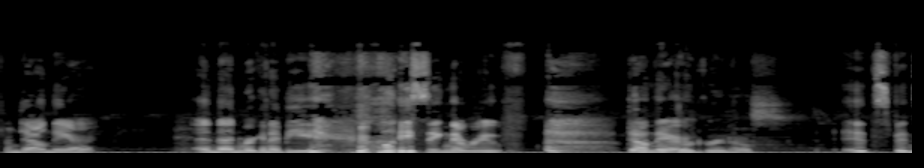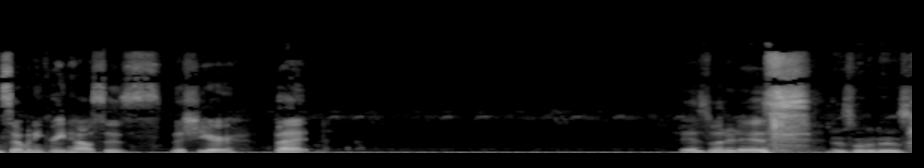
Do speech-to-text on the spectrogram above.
from down there. And then we're gonna be replacing the roof down The there. third greenhouse. It's been so many greenhouses this year, but it is what it is. Is what it is.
